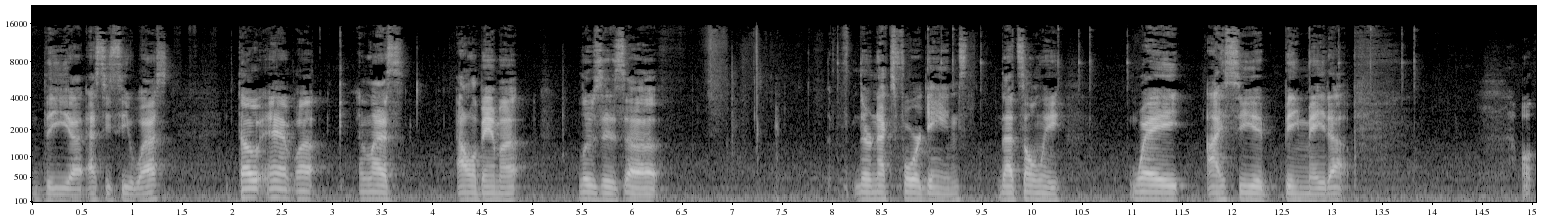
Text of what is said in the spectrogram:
the uh, SEC West. Though, eh, well, unless Alabama loses uh, their next four games, that's only way I see it being made up. Oh,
